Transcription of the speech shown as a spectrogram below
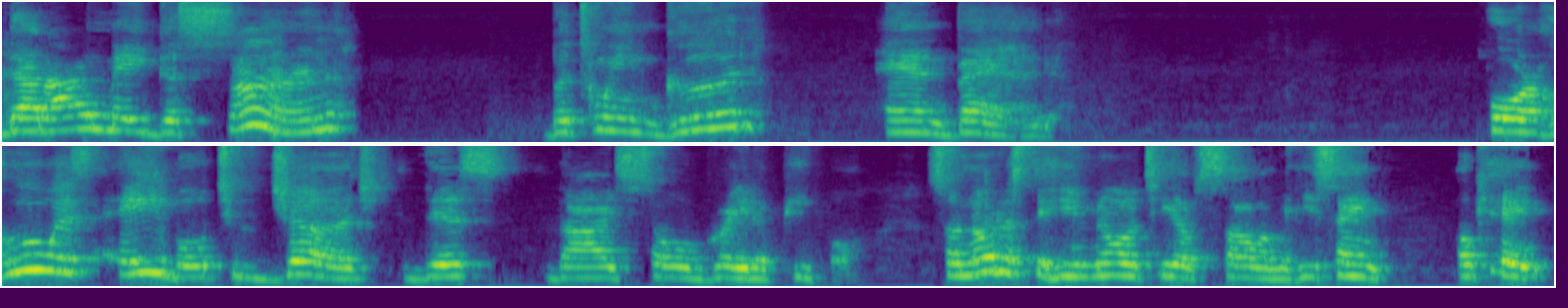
that I may discern between good and bad. For who is able to judge this thy so great a people? So notice the humility of Solomon. He's saying, okay,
